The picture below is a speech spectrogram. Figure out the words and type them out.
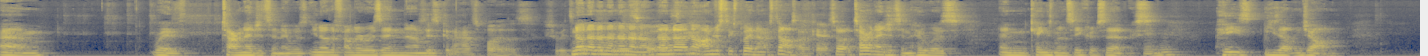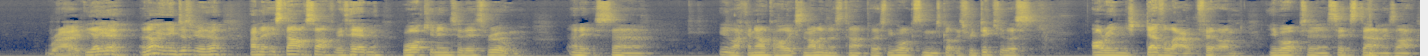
um, with Taron Egerton. It was you know the fella who was in. Um, this is going to have spoilers? Should we? no, no, no, no, no, no, no, no, no, no. I'm just explaining how it starts. Okay. So Taron Egerton, who was in Kingsman Secret Service, hmm he's he's Elton John. Right. Yeah, okay. yeah. No, it just. And it starts off with him walking into this room, and it's uh, you know like an Alcoholics Anonymous type person. He walks in, and he's got this ridiculous orange devil outfit on. He walks in and sits down. He's like,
